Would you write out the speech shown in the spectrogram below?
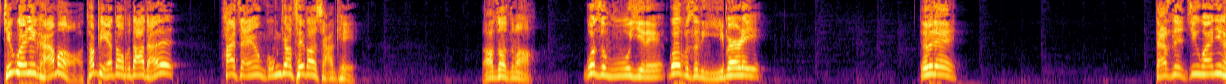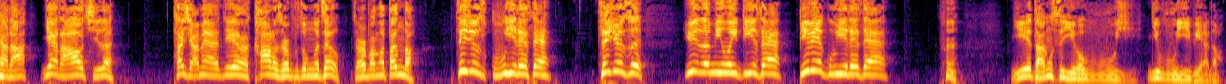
尽管你看嘛，他变道不打灯，还占用公交车道下客，那咋子嘛？我是无意的，我不是立边的。对不对？但是警官，你看他，你看他好气人，他下面你卡到这儿不准我走，这儿把我挡到，这就是故意的噻，这就是与人民为敌噻，必非故意的噻。哼，你当时一个无意，你无意变道，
